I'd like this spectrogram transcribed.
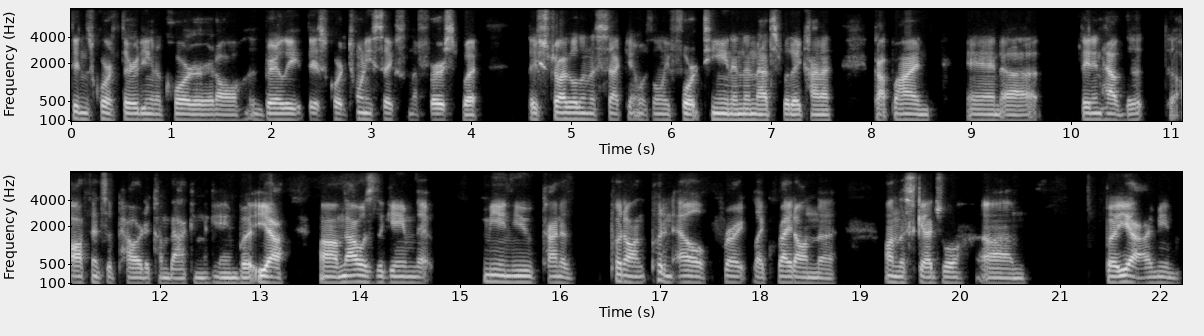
didn't score 30 in a quarter at all, and barely they scored 26 in the first, but they struggled in the second with only 14, and then that's where they kind of got behind and uh, they didn't have the, the offensive power to come back in the game. But yeah, um, that was the game that me and you kind of put on put an L right like right on the on the schedule. Um, but yeah, I mean,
